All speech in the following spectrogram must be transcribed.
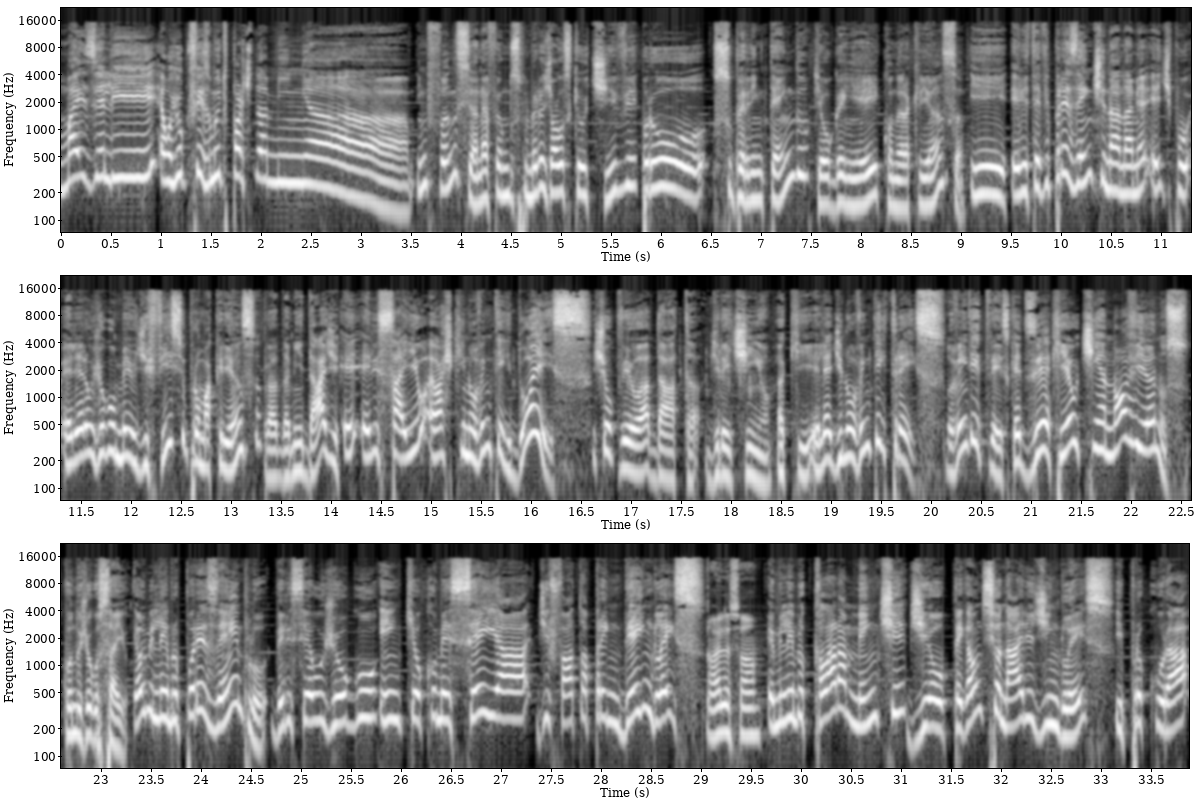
Mas ele é um jogo que fez muito parte da minha infância, né? Foi um dos primeiros jogos que eu tive pro Super Nintendo, que eu ganhei quando era criança. E ele teve presente na, na minha. e, tipo, ele era um jogo meio difícil pra uma criança, pra, da minha idade. E- ele saiu, eu acho que em 92. Deixa eu ver a data direitinho aqui. Ele é de 93. 93, quer dizer que eu tinha 9 anos quando o jogo saiu. Eu me lembro, por exemplo, dele ser o jogo em que eu comecei a, de fato, aprender inglês. Olha só. Eu me lembro claramente de eu pegar um dicionário de inglês e procurar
